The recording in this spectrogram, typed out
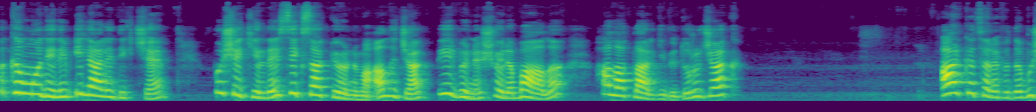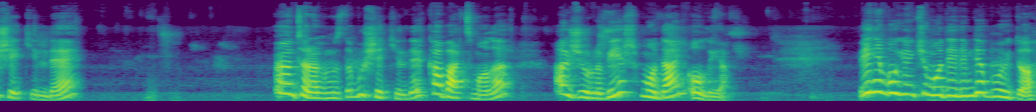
Bakın modelim ilerledikçe bu şekilde zikzak görünümü alacak. Birbirine şöyle bağlı halatlar gibi duracak. Arka tarafı da bu şekilde. Ön tarafımız da bu şekilde kabartmalı, ajurlu bir model oluyor. Benim bugünkü modelim de buydu.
